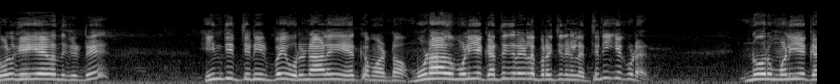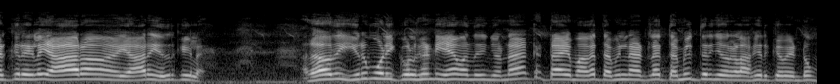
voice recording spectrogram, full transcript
கொள்கையே வந்துக்கிட்டு ஹிந்தி திணிப்பை ஒரு நாளும் ஏற்க மாட்டோம். மூணாவது மொழியை கற்றுக்கிறதுல பிரச்சனை இல்லை. திணிக்கக்கூடாது இன்னொரு மொழியை கற்கிறதில் யாரும் யாரும் எதிர்க்கல அதாவது இருமொழி கொள்கைன்னு ஏன் வந்ததுன்னு சொன்னால் கட்டாயமாக தமிழ்நாட்டில் தமிழ் தெரிஞ்சவர்களாக இருக்க வேண்டும்.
